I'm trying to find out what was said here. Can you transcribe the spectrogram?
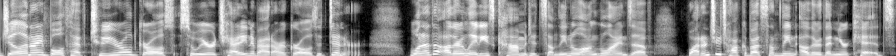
Jill and I both have two year old girls, so we were chatting about our girls at dinner. One of the other ladies commented something along the lines of, Why don't you talk about something other than your kids?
